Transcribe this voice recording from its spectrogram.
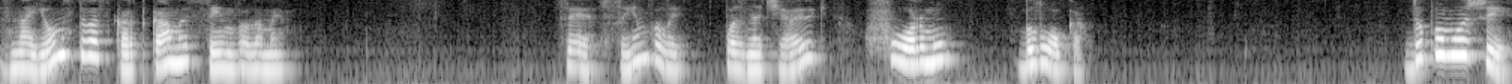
Знайомство з картками символами. Це символи позначають форму блока. Допоможи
